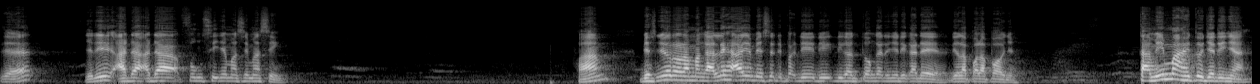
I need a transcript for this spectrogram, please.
Ya. Jadi ada ada fungsinya masing-masing. Paham? Biasanya orang Manggaleh ayam biasa digantungkan di kada ya, di lapau-lapaunya. Tamimah itu jadinya.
